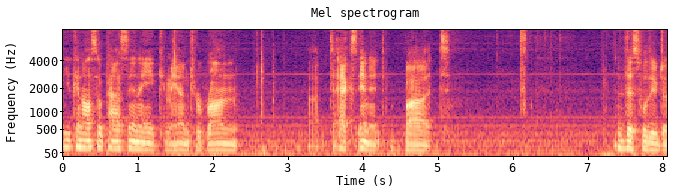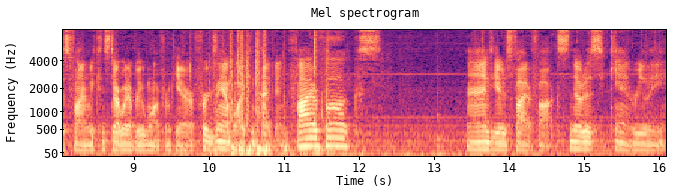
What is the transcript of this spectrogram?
You can also pass in a command to run uh, to xinit, but this will do just fine. We can start whatever we want from here. For example, I can type in Firefox, and here's Firefox. Notice you can't really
